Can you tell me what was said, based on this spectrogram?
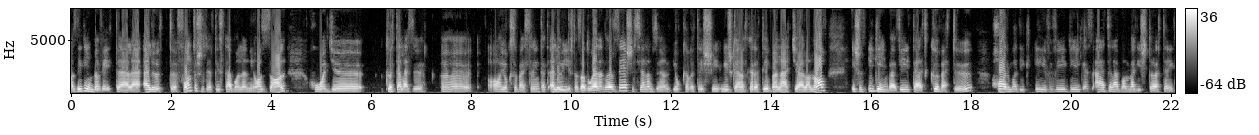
az igénybevétele előtt fontos azért tisztában lenni azzal, hogy kötelező a jogszabály szerint tehát előírt az adóellenőrzés, ezt jellemzően jogkövetési vizsgálat keretében látja el a NAV, és az igénybevételt követő harmadik év végéig ez általában meg is történik.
